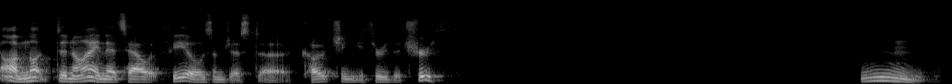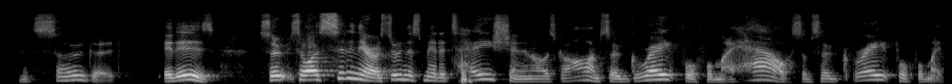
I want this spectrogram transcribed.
I'm not denying that's how it feels. I'm just uh, coaching you through the truth. Mm, it's so good. It is. So, so I was sitting there, I was doing this meditation and I was going, oh, I'm so grateful for my house. I'm so grateful for my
